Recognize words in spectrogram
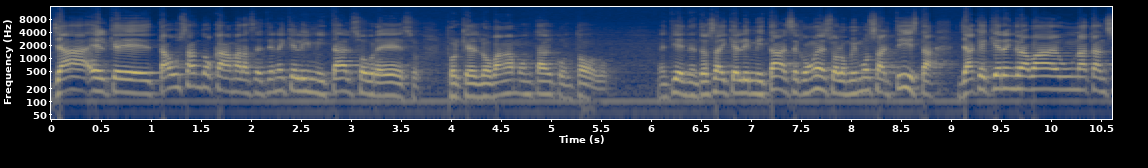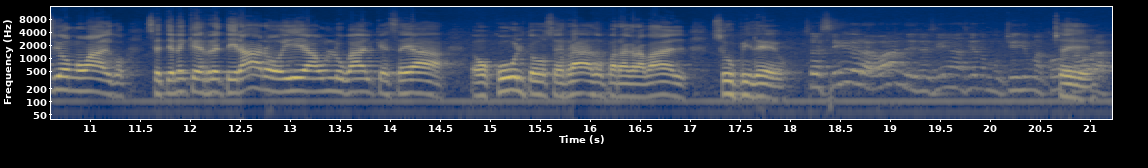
ya el que está usando cámara se tiene que limitar sobre eso, porque lo van a montar con todo. ¿Me entiendes? Entonces hay que limitarse con eso. Los mismos artistas, ya que quieren grabar una canción o algo, se tienen que retirar o ir a un lugar que sea oculto o cerrado para grabar sus videos. Se sigue grabando y se siguen haciendo muchísimas cosas Sí. ahora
